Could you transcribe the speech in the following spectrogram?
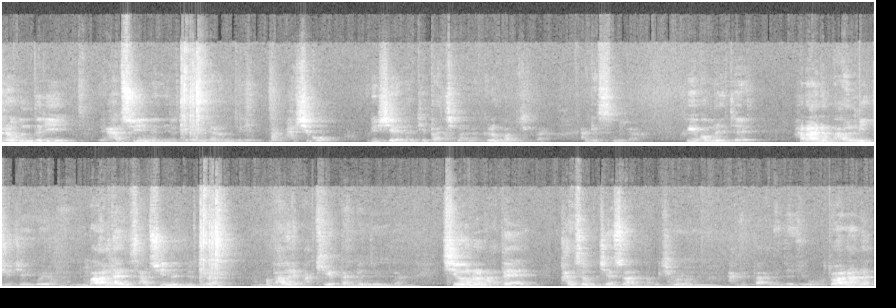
여러분들이 할 수 있는 일들은 여러분들이 하시고 우리 시에는 뒷받침하는 그런 방식으로 하겠습니다. 크게 보면 이제 하나는 마을 민주주의고요. 마을 단위에서 할 수 있는 일들은 마을에 맡기겠다 그런 점입니다. 지원은 하되 간섭은 최소화하는 방식으로 음. 하겠다는 얘기고 또 하나는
